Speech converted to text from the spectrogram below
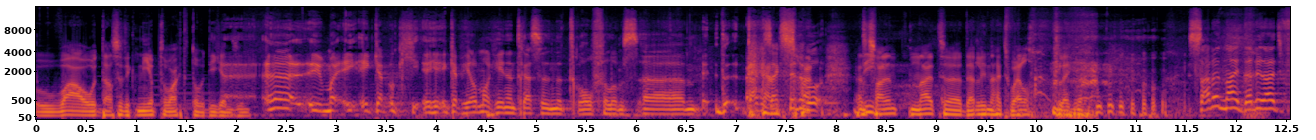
Wauw, daar zit ik niet op te wachten tot we die gaan zien. Eh, maar ik, ik, heb ook, ik heb helemaal geen interesse in de trollfilms. Ehm de- dat gezegd zijn, wel, En die Silent Night, eh, Deadly Night wel, blijkbaar. Silent Night, Deadly Night heeft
